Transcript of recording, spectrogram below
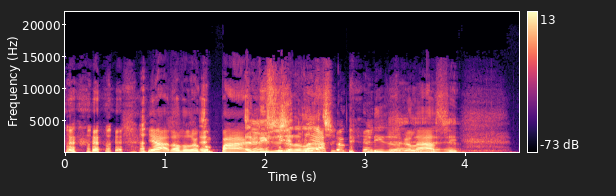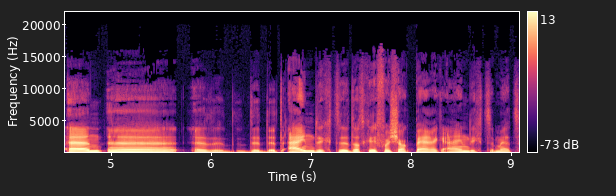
ja, dat was ook een paar. Een liefdesrelatie. Ja, ook een liefdesrelatie. Ja, En het eindigt, eh, dat gedicht van Jacques Perk eindigt met...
